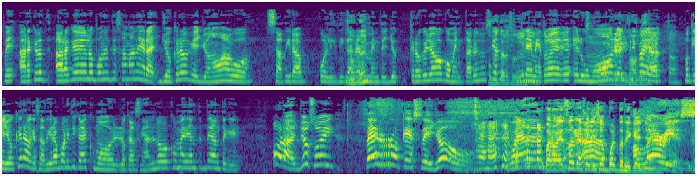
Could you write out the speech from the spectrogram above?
Pues ahora que, lo, ahora que lo pones de esa manera, yo creo que yo no hago sátira política realmente. Yo creo que yo hago comentario social, Comentario social. y le meto el, el humor, Ok. el tripeo. Exacto. Porque yo creo que sátira política es como lo que hacían los comediantes de antes que, hola, yo soy perro que sé yo. Pero eso es definición puertorriqueña Hilarious.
